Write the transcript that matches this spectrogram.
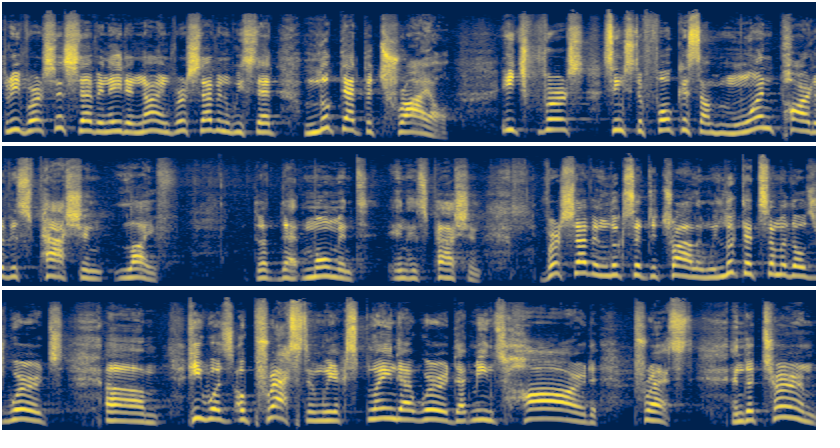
three verses, 7, 8, and 9. Verse 7, we said, looked at the trial. Each verse seems to focus on one part of his passion life, that moment in his passion. Verse 7 looks at the trial, and we looked at some of those words. Um, he was oppressed, and we explained that word. That means hard pressed. And the term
